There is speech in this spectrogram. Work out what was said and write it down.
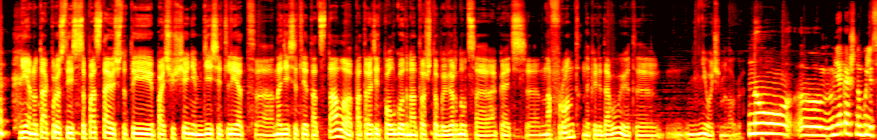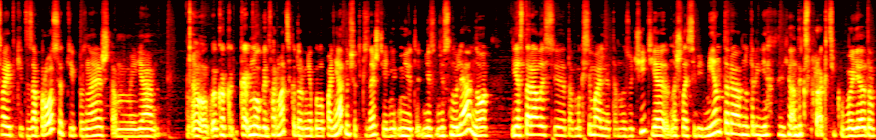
Не, ну так просто если сопоставить, что ты по ощущениям 10 лет, э, на 10 лет отстала, потратить полгода на то, чтобы вернуться опять э, на фронт, на передовую, это не очень много. Ну, у меня, конечно, были свои какие-то запросы, типа, знаешь, там, я как, как много информации, которая мне было понятно. Все-таки, знаешь, я не, не, не с нуля, но я старалась э, там, максимально там, изучить. Я нашла себе ментора внутри Яндекс Практикума. Я там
